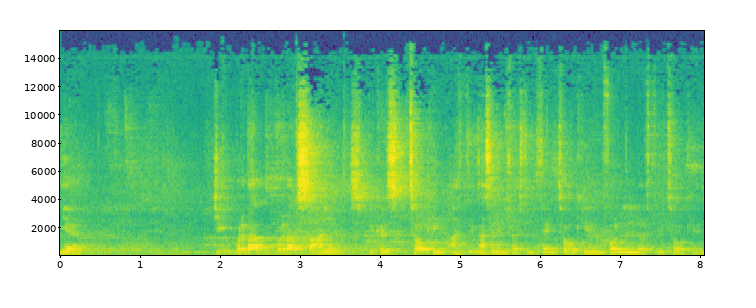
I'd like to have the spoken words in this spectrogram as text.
Yeah. Do you, what about what about silence? Because talking, I think that's an interesting thing. Talking and falling in love through talking.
